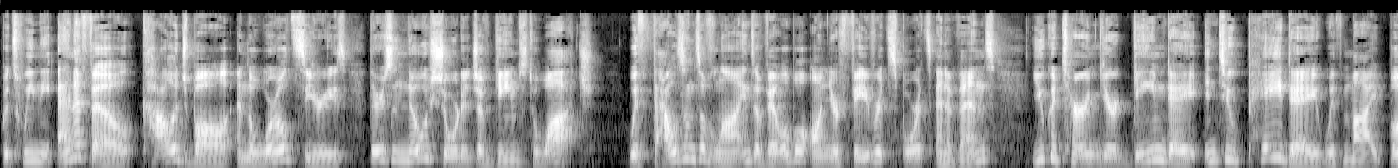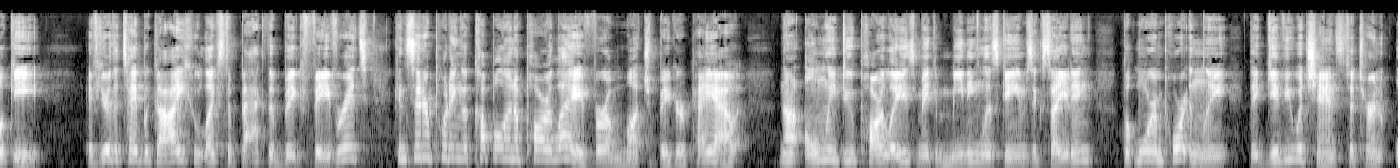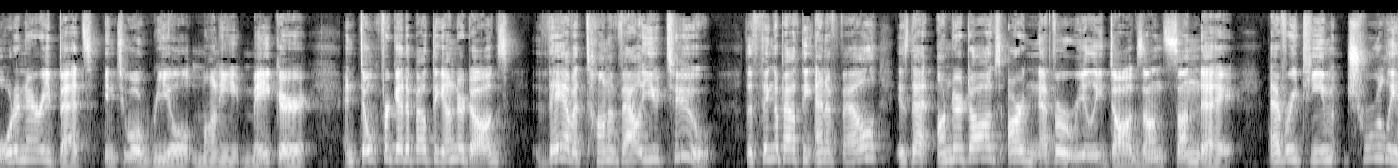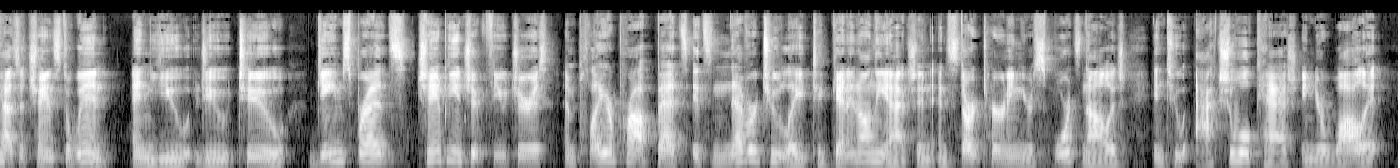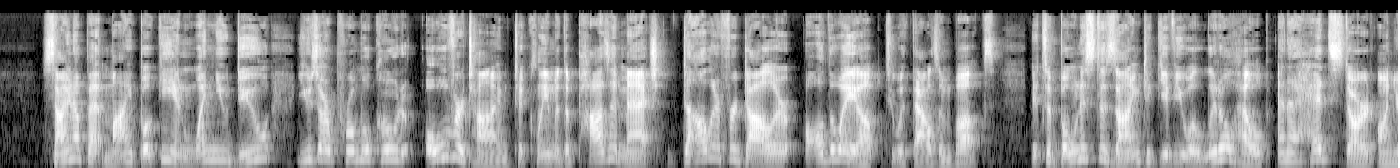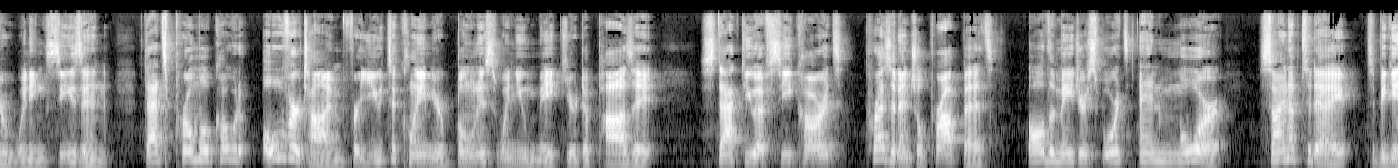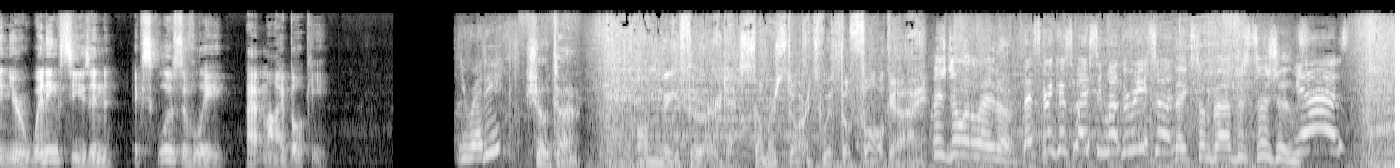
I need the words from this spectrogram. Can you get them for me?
Between the NFL, college ball, and the World Series, there's no shortage of games to watch. With thousands of lines available on your favorite sports and events, you could turn your game day into payday with MyBookie. If you're the type of guy who likes to back the big favorites, consider putting a couple in a parlay for a much bigger payout. Not only do parlays make meaningless games exciting, but more importantly, they give you a chance to turn ordinary bets into a real money maker. And don't forget about the underdogs, they have a ton of value too. The thing about the NFL is that underdogs are never really dogs on Sunday. Every team truly has a chance to win and you do too. Game spreads, championship futures, and player prop bets, it's never too late to get in on the action and start turning your sports knowledge into actual cash in your wallet. Sign up at MyBookie, and when you do, use our promo code OVERTIME to claim a deposit match dollar for dollar all the way up to a thousand bucks. It's a bonus designed to give you a little help and a head start on your winning season. That's promo code OVERTIME for you to claim your bonus when you make your deposit. Stacked UFC cards, presidential prop bets, all the major sports, and more. Sign up today to begin your winning season exclusively at MyBookie. You ready? Showtime. On May 3rd, summer starts with The Fall Guy. Let's do it later. Let's drink a spicy margarita. Make some bad decisions. Yes.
